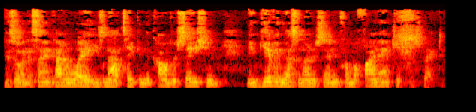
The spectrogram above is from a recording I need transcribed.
And so, in the same kind of way, he's now taking the conversation and giving us an understanding from a financial perspective.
